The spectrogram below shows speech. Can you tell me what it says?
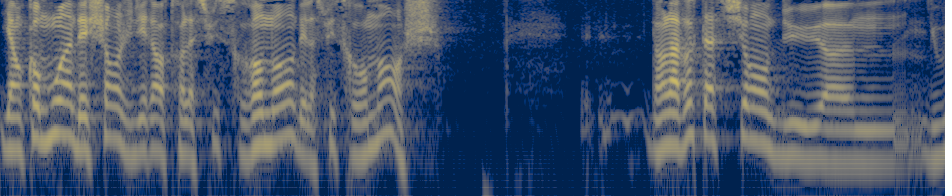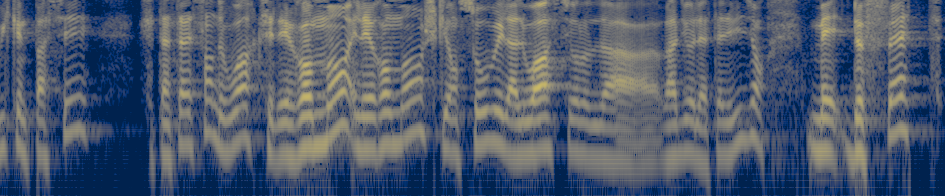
il y a encore moins d'échanges, je dirais, entre la Suisse romande et la Suisse romanche. Dans la votation du, euh, du week-end passé, c'est intéressant de voir que c'est les romans et les romanches qui ont sauvé la loi sur la radio et la télévision. Mais de fait,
